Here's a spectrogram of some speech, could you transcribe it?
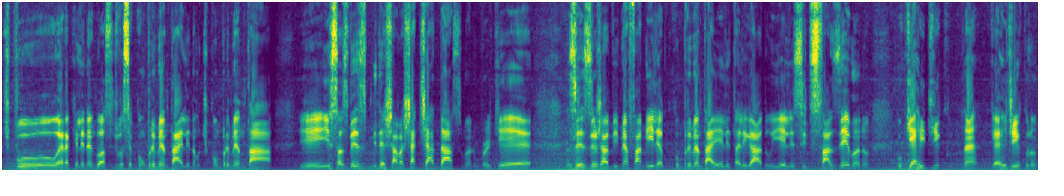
Tipo, era aquele negócio de você cumprimentar ele não te cumprimentar. E isso às vezes me deixava chateadaço, mano, porque às vezes eu já vi minha família cumprimentar ele, tá ligado? E ele se desfazer, mano, o que é ridículo, né? O que é ridículo.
